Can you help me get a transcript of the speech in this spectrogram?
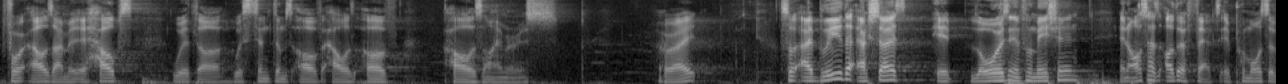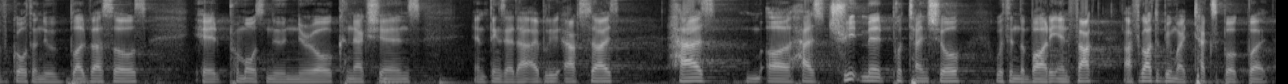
for Alzheimer's. It helps with, uh, with symptoms of, of Alzheimer's. All right? So I believe that exercise, it lowers inflammation and also has other effects. It promotes the growth of new blood vessels. It promotes new neural connections and things like that. I believe exercise has uh, has treatment potential within the body. In fact, I forgot to bring my textbook, but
